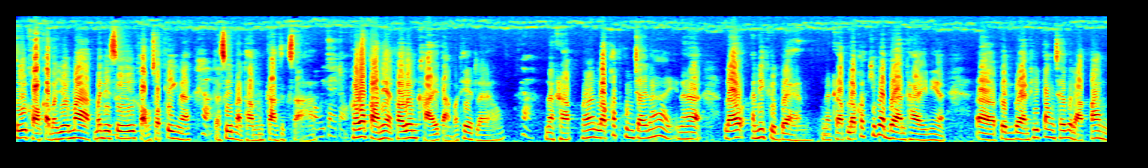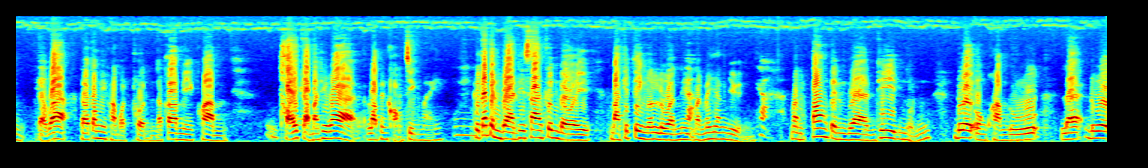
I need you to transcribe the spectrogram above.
ซื้อของกลับมาเยอะมาก ไม่ได้ซื้อของช้อปปิ้งนะค่ะแต่ซื้อมาทำการศึกษามาวิจัยต่อเพราะว่าตอนเนี้ยเขาเริ่มขายต่างประเทศแล้วค่ะนะครับเพราะฉะนั้นเราก็ภูมิใจได้นะฮะแล้วอันนี้คือแบรนด์นะครับเราก็คิดว่าแบรนด์ไทยเนี่ยเอ่อเป็นแบรนด์ที่ต้องใช้เวลาปั้น แต่ว่าเราต้องมีความอดทน แล้วก็มีความ ถอยกลับมาที่ว่าเราเป็นของจริงไหมอืมคือถ้าเป็นแบรนด์ที่สร้างขึ้นโดยmarketing ล้วนๆเนี่ยค่ะมันไม่ยั่งยืนค่ะมันต้องเป็นแบรนด์ที่หนุนด้วยองค์ความรู้ และด้วย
